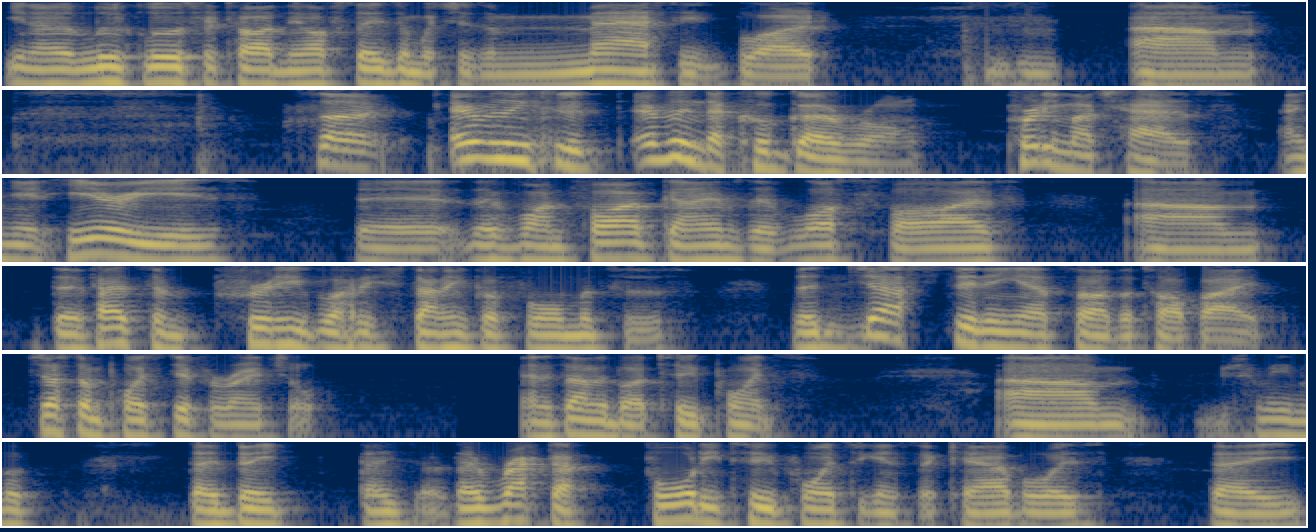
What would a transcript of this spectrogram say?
you know, Luke Lewis retired in the off season, which is a massive blow. Um, so everything could everything that could go wrong pretty much has, and yet here he is. They're, they've won five games, they've lost five. Um, they've had some pretty bloody stunning performances. They're Mhm. just sitting outside the top eight, just on points differential, and it's only by two points. Um, I mean, look, they beat they they racked up 42 points against the Cowboys. They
